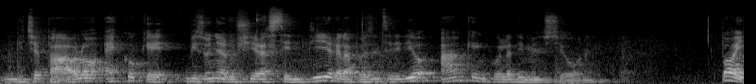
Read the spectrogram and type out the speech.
dice Paolo, ecco che bisogna riuscire a sentire la presenza di Dio anche in quella dimensione. Poi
